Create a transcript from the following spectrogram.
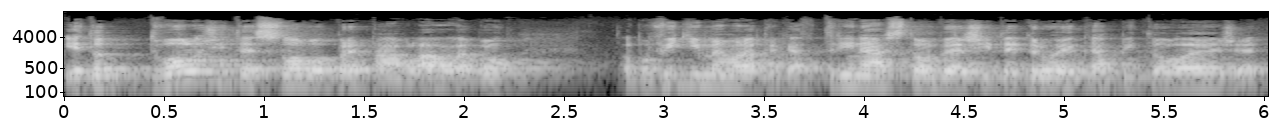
Je to dôležité slovo pre Pavla, lebo lebo vidíme ho napríklad v 13. verši tej druhej kapitole, že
